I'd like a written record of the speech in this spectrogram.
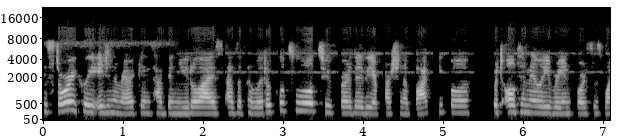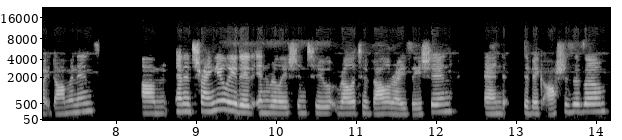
historically Asian Americans have been utilized as a political tool to further the oppression of black people, which ultimately reinforces white dominance. Um, and it's triangulated in relation to relative valorization and civic ostracism.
